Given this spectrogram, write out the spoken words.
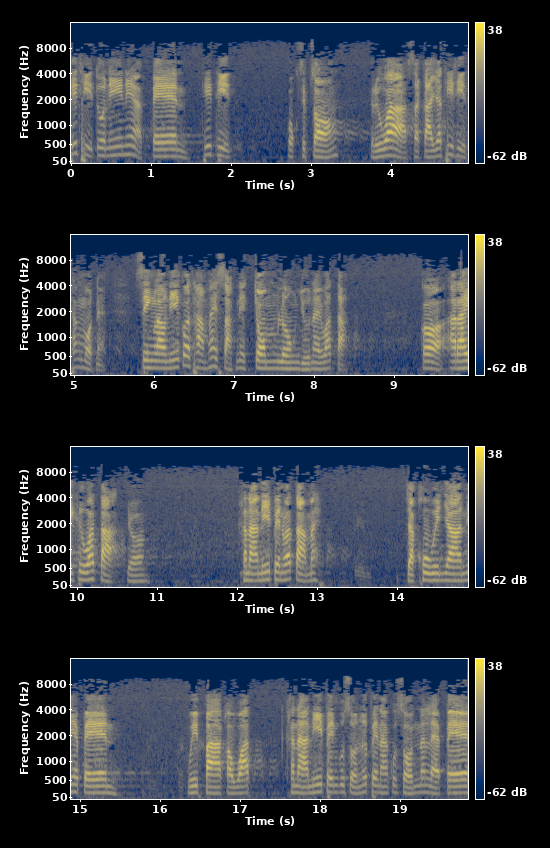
ทิฏฐิตัวนี้เนี่ยเป็นทิฏฐิหกสิบสองหรือว่าสกายทิฏฐิทั้งหมดเนี่ยสิ่งเหล่านี้ก็ทำให้สัตว์เนี่ยจมลงอยู่ในวัฏฏะก็อะไรคือวัฏฏะยอมขณะนี้เป็นวัฏฏะไหมจากครูวิญญาณเนี่ยเป็น วิปากวัฏขณะนี้เป็นกุศลหรือเป็นอกุศลนั่นแหละเป็น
